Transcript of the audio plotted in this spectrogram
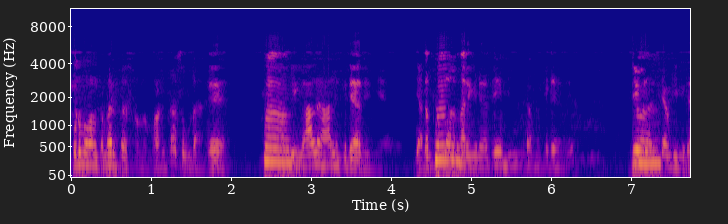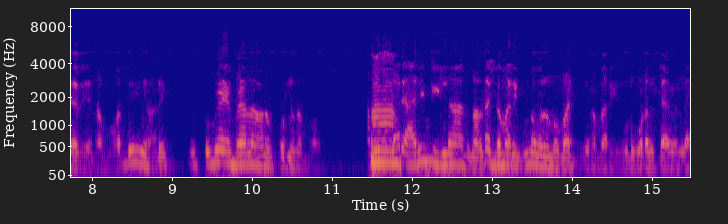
குடும்ப வாழ்க்கை மாதிரி பேசணும். நம்ம அப்படி பேசக்கூடாது. ஆளு ஆளு கிடையாது இங்க. அது மாதிரி கிடையாது. அப்படி கிடையாது. ஜீவராசி அப்படி கிடையாது. நம்ம வந்து அனைத்துக்குமே மேல ஆன பொருள் நம்ம. நம்ம இந்த மாதிரி அறிவு இல்லாதனால இந்த மாதிரி உள்ள ஒரு நம்ம மாட்டிக்கிற மாதிரி இருக்குது. உனக்கு உடல் தேவையில்லை.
